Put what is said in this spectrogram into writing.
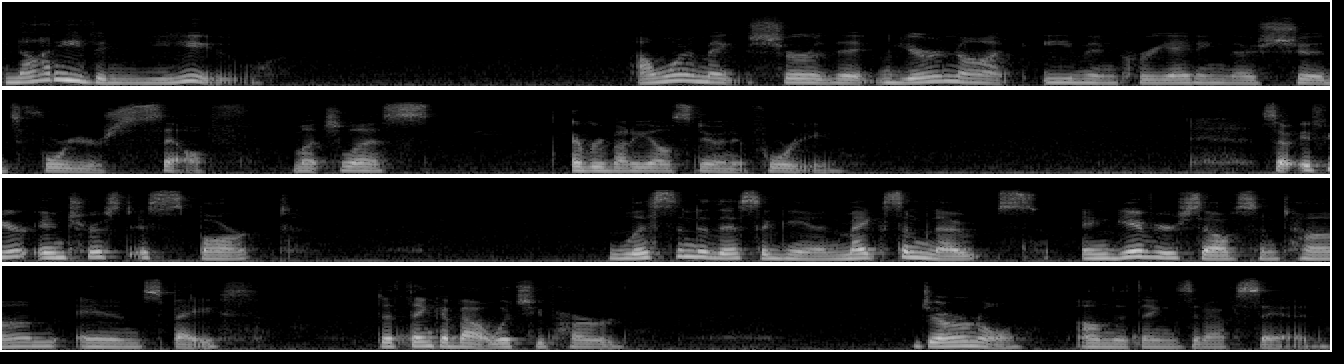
not even you. I want to make sure that you're not even creating those shoulds for yourself, much less everybody else doing it for you. So if your interest is sparked, listen to this again, make some notes, and give yourself some time and space to think about what you've heard. Journal on the things that I've said.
